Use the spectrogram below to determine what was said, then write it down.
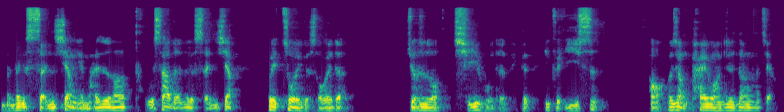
我们那个神像也还是说菩萨的那个神像，会做一个所谓的，就是说祈福的一个一个仪式。哦，我想开光就是让他讲，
